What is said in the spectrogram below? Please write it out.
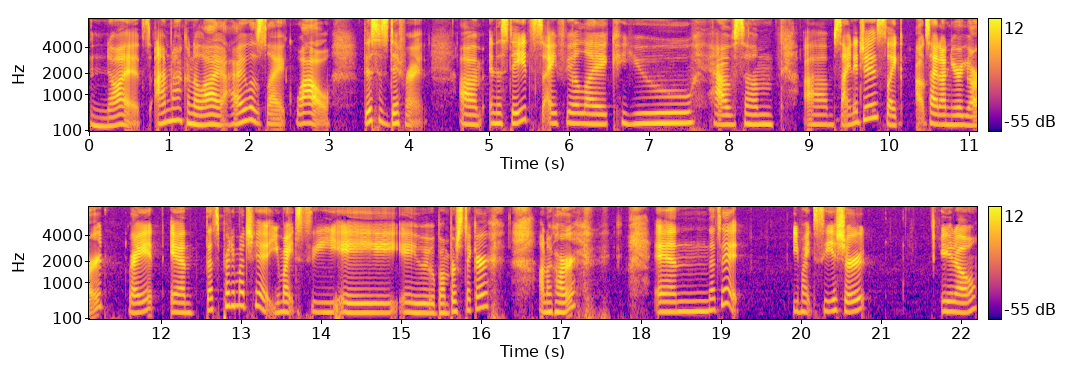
nuts i'm not gonna lie i was like wow this is different um, in the States, I feel like you have some um, signages like outside on your yard, right? And that's pretty much it. You might see a, a bumper sticker on a car, and that's it. You might see a shirt. You know,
